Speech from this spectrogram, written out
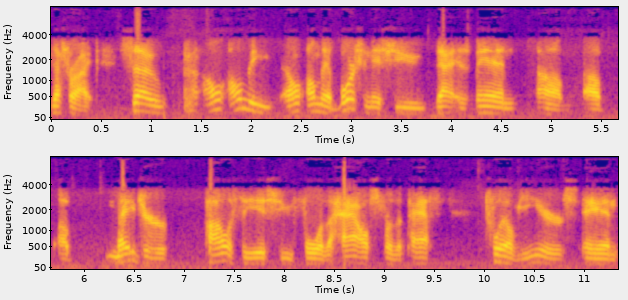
That's right. So on, on the on, on the abortion issue, that has been um, a, a major policy issue for the House for the past twelve years, and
